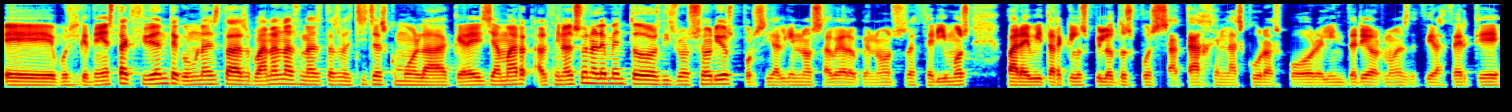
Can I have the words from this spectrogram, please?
eh, pues el que tenía este accidente con una de estas bananas, una de estas salchichas, como la queráis llamar, al final son elementos disuasorios, por si alguien no sabe a lo que nos referimos, para evitar que los pilotos pues atajen las curvas por el interior, ¿no? Es decir, hacer que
